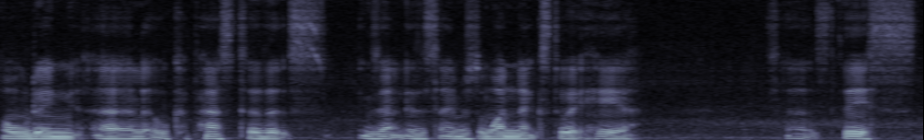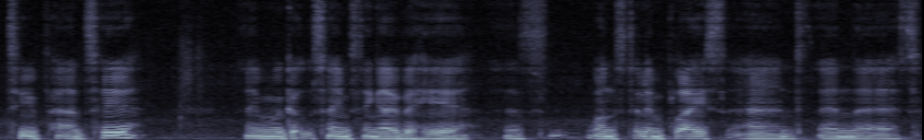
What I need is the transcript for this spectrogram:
holding a little capacitor that's exactly the same as the one next to it here. So that's this two pads here. Then we've got the same thing over here. There's one still in place and then there's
